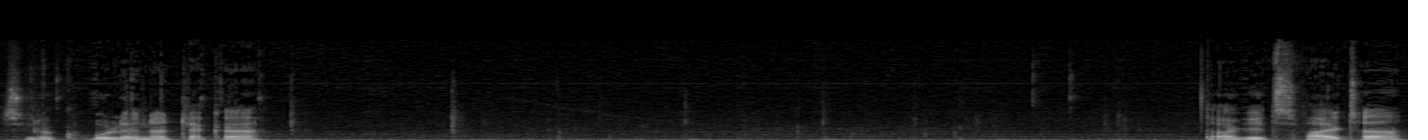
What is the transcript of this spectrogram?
Ist wieder Kohle in der Decke. Da geht's weiter.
